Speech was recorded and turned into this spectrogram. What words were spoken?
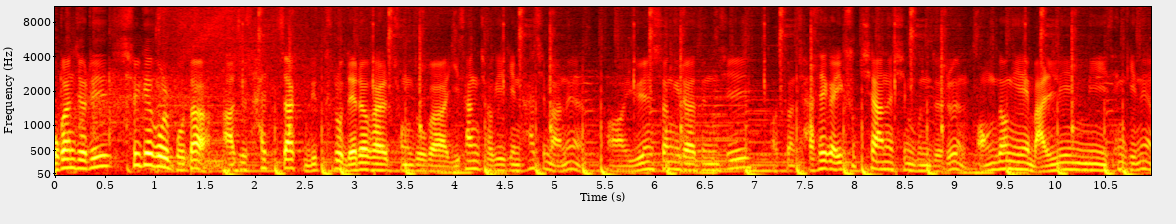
고관절이 슬개골보다 아주 살짝 밑으로 내려갈 정도가 이상적이긴 하지만은 어, 유연성이라든지 어떤 자세가 익숙치 않으신 분들은 엉덩이에 말림이 생기는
